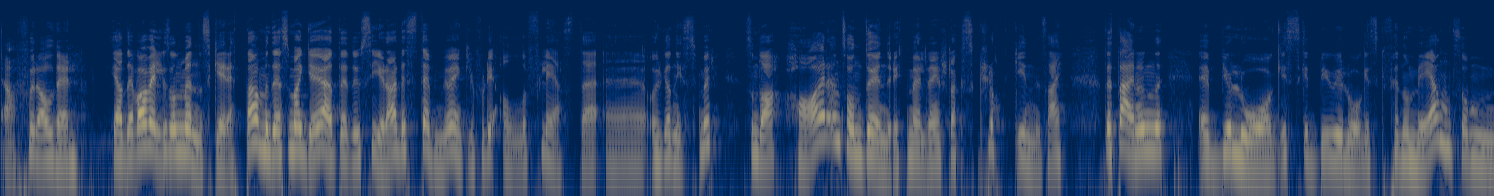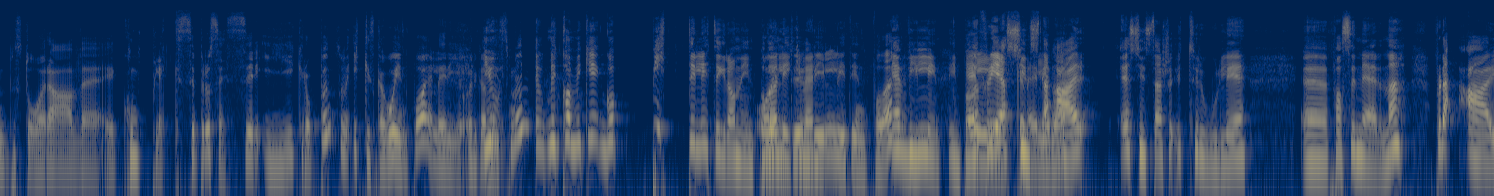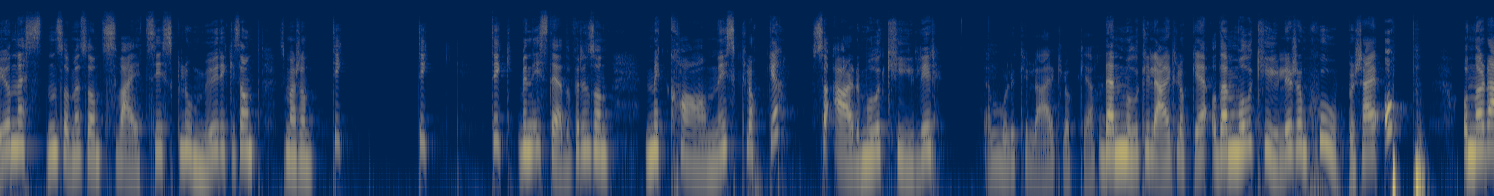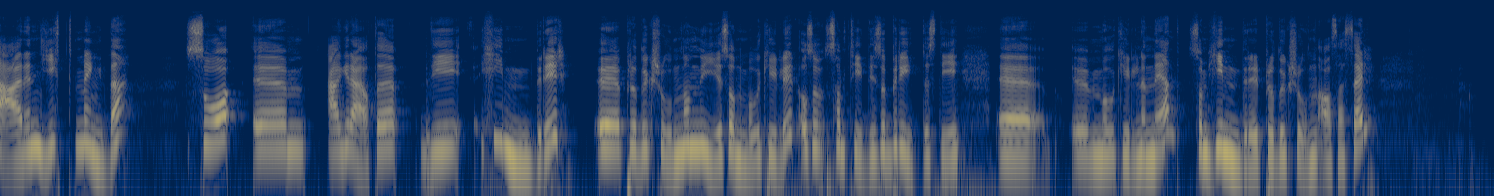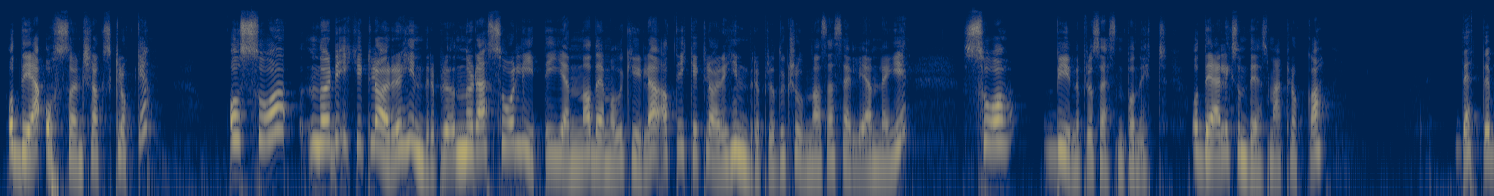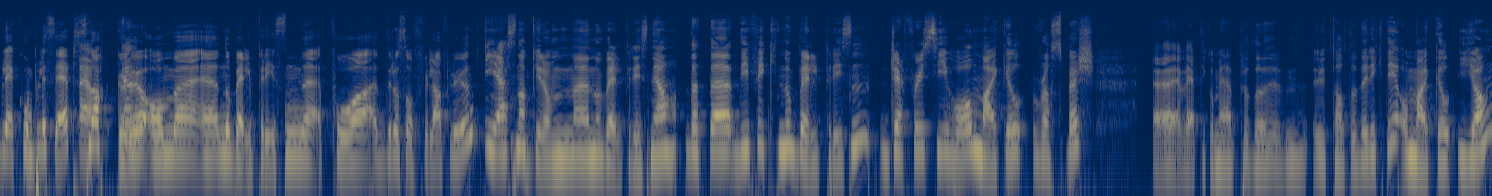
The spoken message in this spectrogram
ja, for all del. Ja, det var veldig sånn menneskeretta, men det som er gøy, er at det du sier der, det stemmer jo egentlig for de aller fleste eh, organismer som da har en sånn døgnrytme eller en slags klokke inni seg. Dette er en, eh, biologisk, et biologisk fenomen som består av eh, komplekse prosesser i kroppen, som vi ikke skal gå inn på, eller i organismen. Men kan vi ikke gå bitte lite grann inn på Og det du vil litt inn på det? Jeg vil litt inn på det, for jeg det, syns det, er, jeg syns det er så utrolig eh, fascinerende. For det er jo nesten som et sånt sveitsisk lommeur, ikke sant? Som er sånn tikk, tikk, tikk. Men i stedet for en sånn mekanisk klokke, så er det molekyler. Det er en molekylær klokke. ja. Det er en molekylær klokke, og det er molekyler som hoper seg opp. Og når det er en gitt mengde, så eh, er greia at det, de hindrer eh, produksjonen av nye sånne molekyler, og så, samtidig så brytes de eh, eh, molekylene ned, som hindrer produksjonen av seg selv. Og det er også en slags klokke. Og så, når, de ikke klarer å hindre, når det er så lite igjen av det molekylet at de ikke klarer å hindre produksjonen av seg selv igjen lenger, så begynner prosessen på nytt. Og det er liksom det som er klokka. Dette ble komplisert. Ja. Snakker du om eh, nobelprisen på Drosophila-fluen? Jeg snakker om eh, Nobelprisen, ja. Dette, de fikk Nobelprisen. Jeffrey C. Hall, Michael Rosbush eh, Jeg vet ikke om jeg uttalte det riktig. Og Michael Young.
